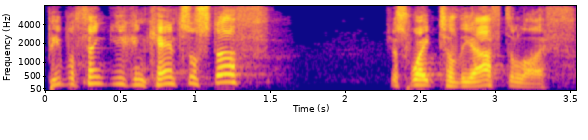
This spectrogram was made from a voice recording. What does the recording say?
People think you can cancel stuff? Just wait till the afterlife.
